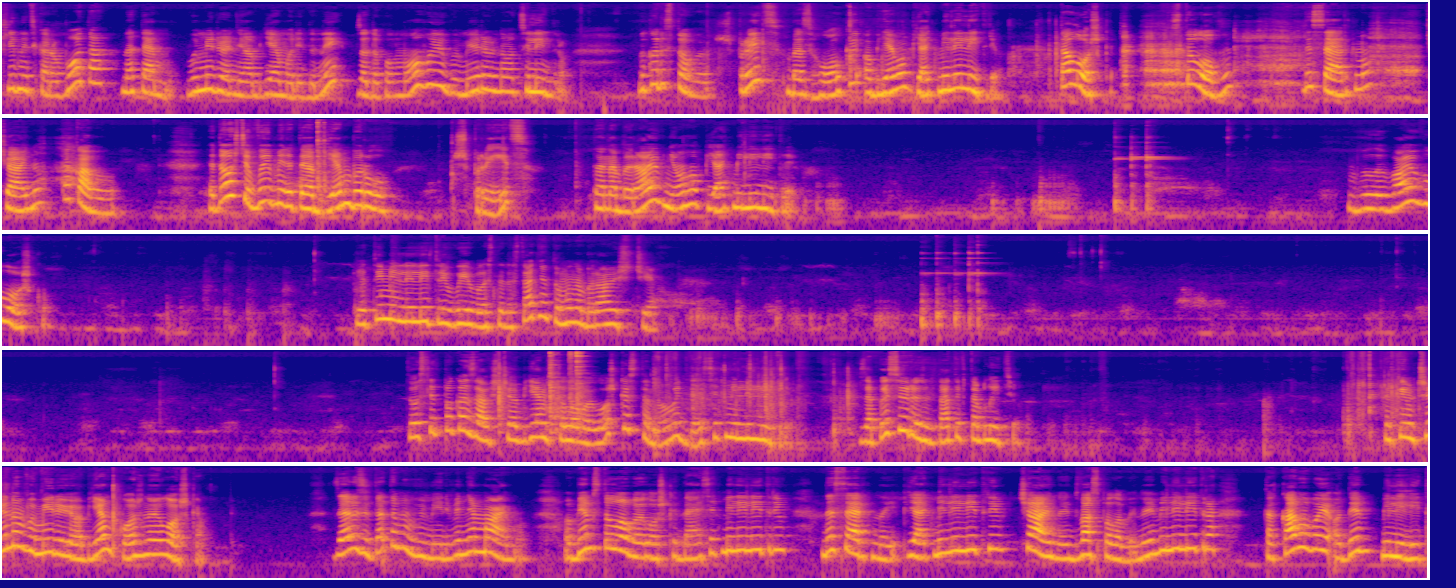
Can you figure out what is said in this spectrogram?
дослідницька робота на тему вимірювання об'єму рідини за допомогою вимірювального циліндру. Використовую шприц без голки об'ємом 5 мл та ложки столову, десертну, чайну та кавову. Для того, щоб виміряти об'єм, беру шприц та набираю в нього 5 мл. Виливаю в ложку. 5 мл виявилось недостатньо, тому набираю ще. Дослід показав, що об'єм столової ложки становить 10 мл. Записую результати в таблицю. Таким чином вимірюю об'єм кожної ложки. За результатами вимірювання маємо об'єм столової ложки 10 мл, десертної 5 мл, чайної 2,5 мл та кавової 1 мл.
